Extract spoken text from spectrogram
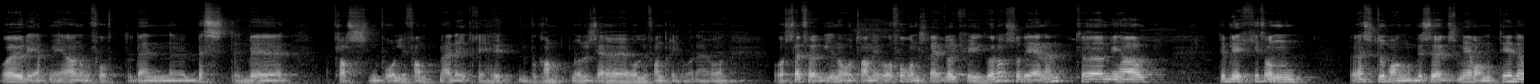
og er jo det at vi har nå fått den eh, beste be plassen på Olifant er de tre hyttene på kanten, og du ser Olifant der. Og, og selvfølgelig nå tar vi våre forhåndsregler i Krüger, så det er nevnt. Eh, Vi har, det blir ikke sånn restaurantbesøk som vi er vant til. Det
